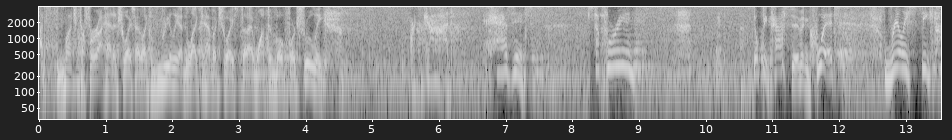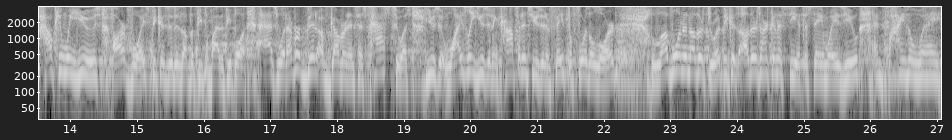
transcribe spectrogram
I'd much prefer I had a choice. I like really I'd like to have a choice that I want to vote for. Truly, our God has it. Stop worrying. Don't be passive and quit. Really seek how can we use our voice because it is of the people by the people as whatever bit of governance has passed to us. Use it wisely, use it in confidence, use it in faith before the Lord. Love one another through it because others aren't going to see it the same way as you. And by the way,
